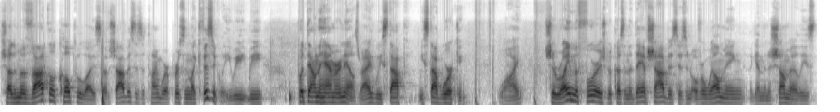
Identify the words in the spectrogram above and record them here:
Shadmavatal kopulaisav. Shabbos is a time where a person, like physically, we, we put down the hammer and nails, right? We stop, we stop working. Why? Shiroi mefurish, because in the day of Shabbos there's an overwhelming, again the neshama at least,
